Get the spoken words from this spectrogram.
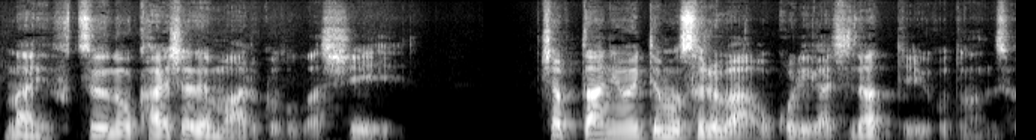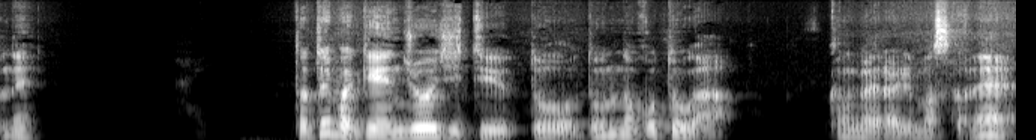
まあ普通の会社でもあることだし、チャプターにおいてもそれは起こりがちだっていうことなんですよね。例えば現状維持っていうと、どんなことが考えられますかね？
